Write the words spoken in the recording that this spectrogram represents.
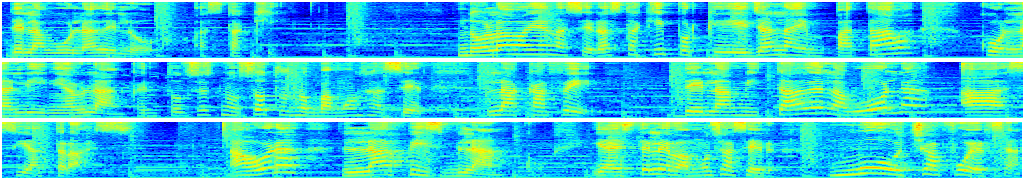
de la bola del ojo, hasta aquí. No la vayan a hacer hasta aquí porque ella la empataba con la línea blanca. Entonces nosotros nos vamos a hacer la café de la mitad de la bola hacia atrás. Ahora lápiz blanco. Y a este le vamos a hacer mucha fuerza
